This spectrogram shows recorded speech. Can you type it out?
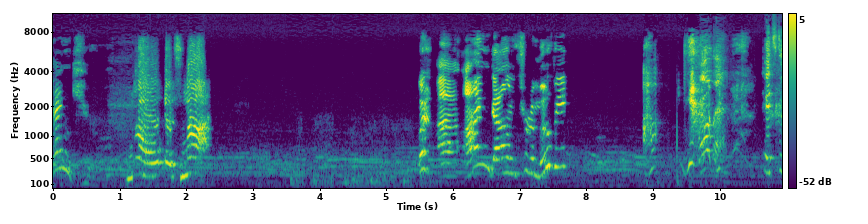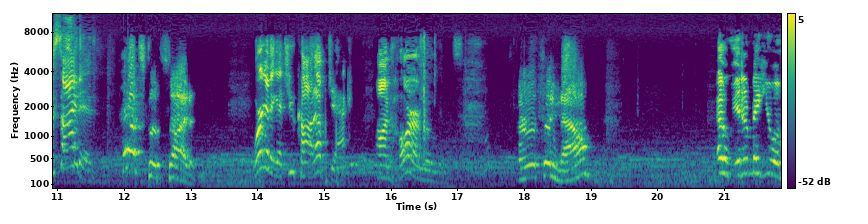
thank you. No, it's not. Well, uh, I'm down for a movie. Uh, yeah. Well then, it's decided. What's decided? We're gonna get you caught up, Jack, on horror movies. Seriously, now? Oh, it'll make you a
